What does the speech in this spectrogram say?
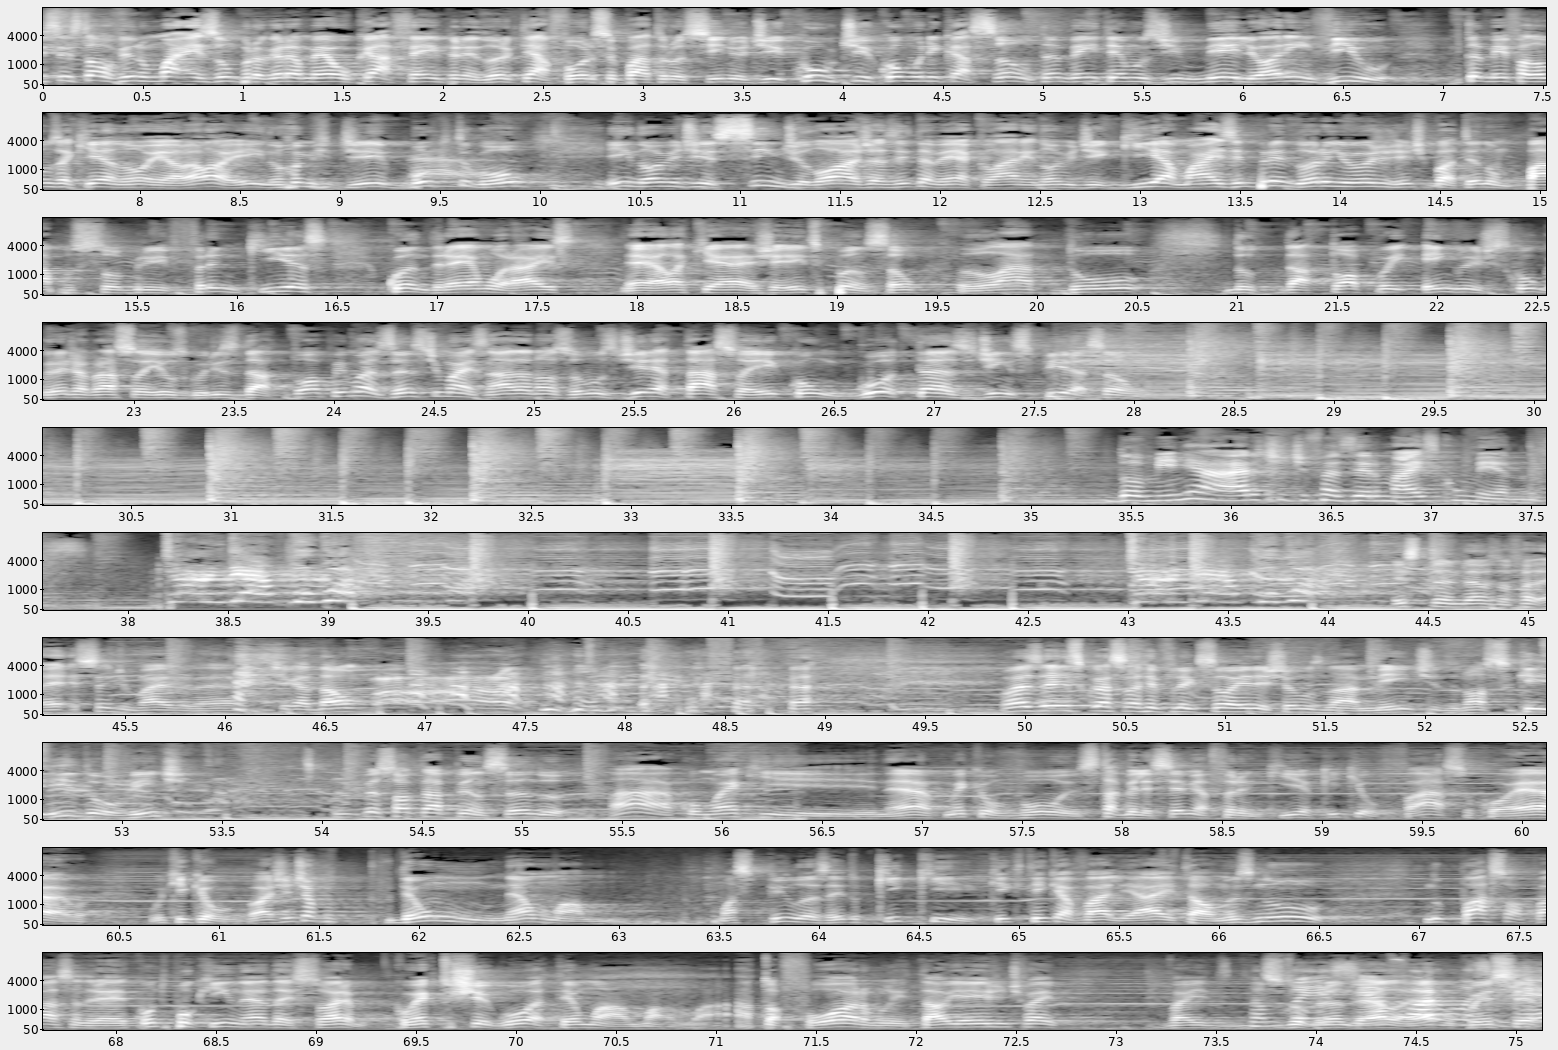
Bem, você está ouvindo mais um programa, é o Café Empreendedor, que tem a força e o patrocínio de Cult Comunicação. Também temos de Melhor Envio. Também falamos aqui em nome de Book2Go, em nome de Sim de Lojas e também, é claro, em nome de Guia Mais Empreendedor. E hoje a gente batendo um papo sobre franquias com a Andréia Moraes, é ela que é gerente de expansão lá do, do da Topway English School. Grande abraço aí aos guris da Topway, mas antes de mais nada, nós vamos diretaço aí com gotas de inspiração. Domine a arte de fazer mais com menos. Esse turn down, é, isso é demais, né? Chega a dar um. Mas é isso, com essa reflexão aí, deixamos na mente do nosso querido ouvinte. O pessoal que tava pensando, ah, como é que, né, como é que eu vou estabelecer minha franquia, o que que eu faço, qual é, o que que eu... A gente já deu um, né, uma, umas pílulas aí do que que, que que tem que avaliar e tal, mas no, no passo a passo, André, conta um pouquinho, né, da história, como é que tu chegou a ter uma, uma, uma a tua fórmula e tal, e aí a gente vai vai Vamos desdobrando a ela, é, fórmula vou conhecer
